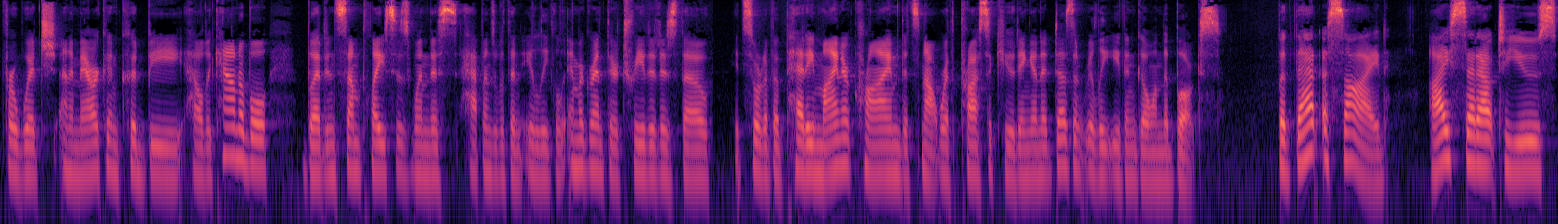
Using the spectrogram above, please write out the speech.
for which an American could be held accountable. But in some places, when this happens with an illegal immigrant, they're treated as though it's sort of a petty minor crime that's not worth prosecuting, and it doesn't really even go in the books. But that aside, I set out to use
